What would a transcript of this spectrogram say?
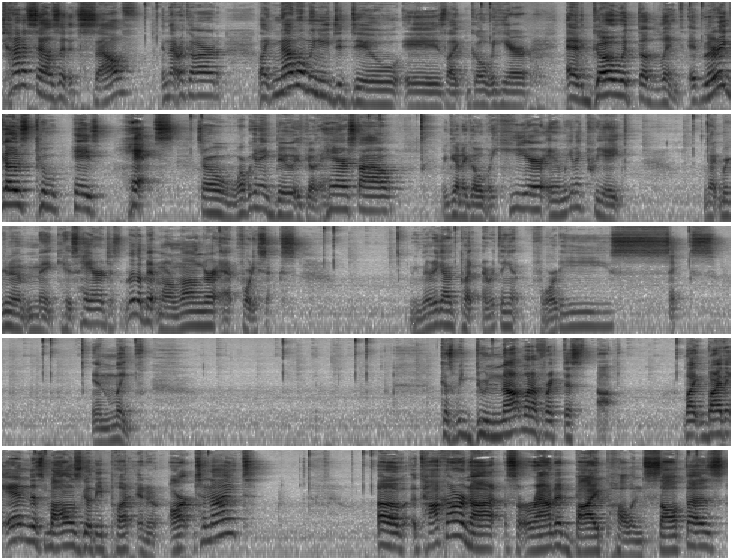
kind of sells it itself in that regard. Like, now what we need to do is, like, go over here and go with the length. It literally goes to his hips. So what we're gonna do is go to hairstyle. We're gonna go over here and we're gonna create, like we're gonna make his hair just a little bit more longer at 46. We literally gotta put everything at 46 in length. Because we do not want to frick this up. Like, by the end, this model is going to be put in an art tonight of Takahata surrounded by Palinsalthas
